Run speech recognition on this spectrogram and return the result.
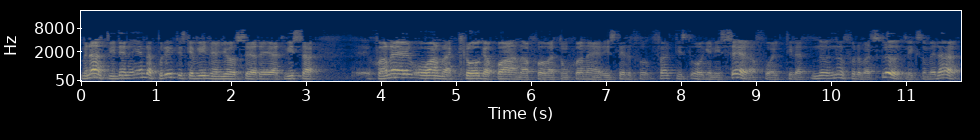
Men alltid, den enda politiska viljan jag ser det är att vissa eh, skär ner och andra klagar på andra för att de skär ner istället för att faktiskt organisera folk till att nu, nu får det vara slut liksom med det här.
